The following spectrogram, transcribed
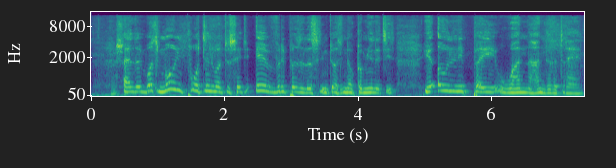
And then what's more important, I want to say to every person listening to us in our communities, you only pay 100 Rand.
